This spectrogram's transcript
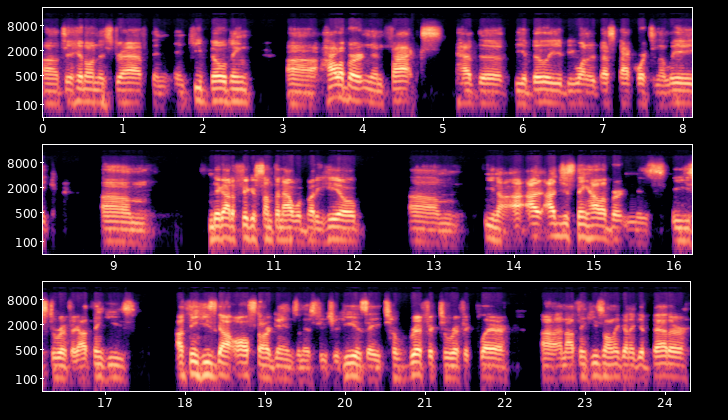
uh, to hit on this draft and, and keep building, uh, Halliburton and Fox have the the ability to be one of the best backcourts in the league. Um, they got to figure something out with Buddy Hield. Um, you know, I, I just think Halliburton is he's terrific. I think he's I think he's got all star games in his future. He is a terrific, terrific player, uh, and I think he's only going to get better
